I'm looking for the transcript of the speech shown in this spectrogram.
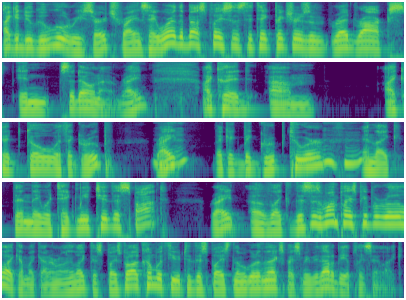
I could do Google research, right, and say where are the best places to take pictures of red rocks in Sedona, right? I could um, I could go with a group, right? Mm-hmm. Like a big group tour, mm-hmm. and like then they would take me to the spot, right? Of like this is one place people really like. I'm like I don't really like this place, but I'll come with you to this place, and then we'll go to the next place. Maybe that'll be a place I like.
